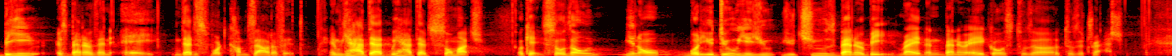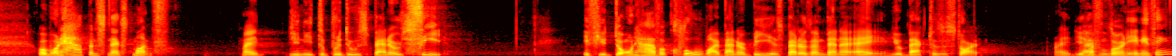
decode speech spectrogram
B is better than A. And that is what comes out of it. And we had that, we had that so much. Okay, so though, you know, what do you do? You, you, you choose banner B, right? And banner A goes to the, to the trash. But what happens next month? Right? You need to produce banner C. If you don't have a clue why banner B is better than banner A, you're back to the start. Right? You haven't learned anything.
